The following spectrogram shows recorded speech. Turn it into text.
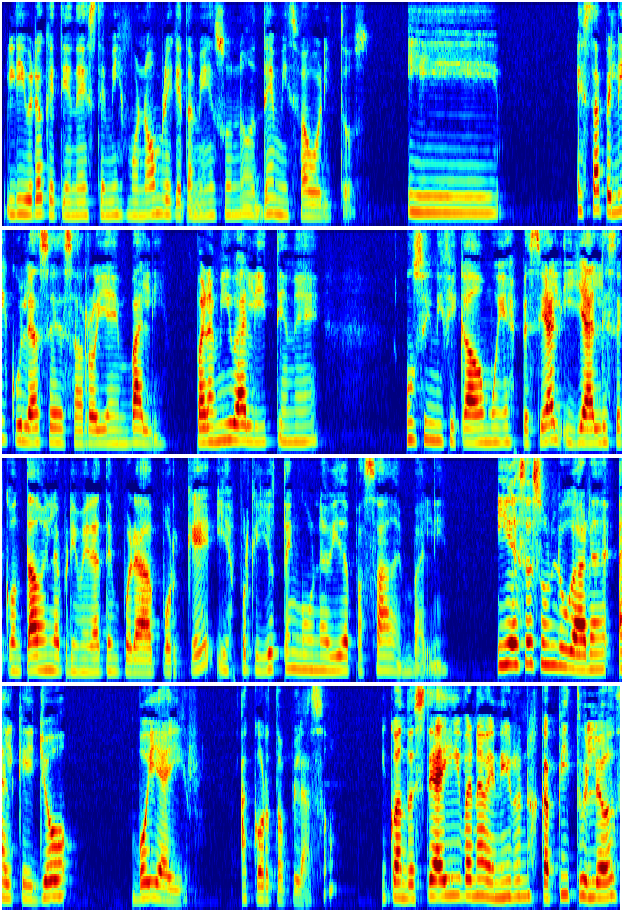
libro que tiene este mismo nombre y que también es uno de mis favoritos. Y esta película se desarrolla en Bali. Para mí Bali tiene un significado muy especial y ya les he contado en la primera temporada por qué y es porque yo tengo una vida pasada en Bali. Y ese es un lugar al que yo voy a ir a corto plazo. Y cuando esté ahí van a venir unos capítulos,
